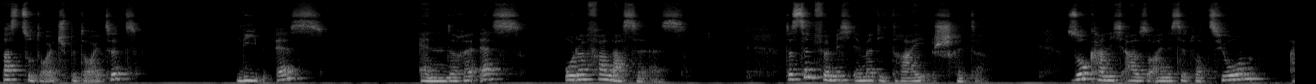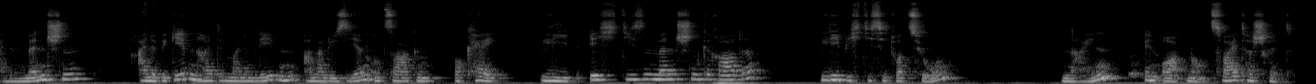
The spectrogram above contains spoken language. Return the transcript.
Was zu Deutsch bedeutet, Lieb es, ändere es oder verlasse es. Das sind für mich immer die drei Schritte. So kann ich also eine Situation, einen Menschen, eine Begebenheit in meinem Leben analysieren und sagen, okay, lieb ich diesen Menschen gerade? Lieb ich die Situation? Nein, in Ordnung. Zweiter Schritt.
